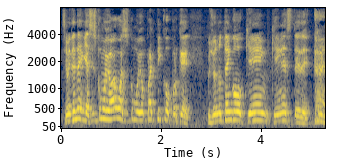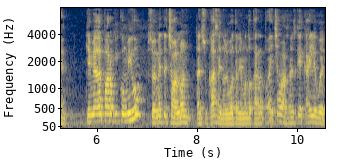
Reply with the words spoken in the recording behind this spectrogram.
¿Sí me entienden? Y así es como yo hago, así es como yo practico, porque pues yo no tengo quien, quien este de... quien me haga el paro aquí conmigo, pues el chavalón está en su casa y no le voy a estar llamando cada rato, ay chaval, ¿sabes qué? Kyle, güey,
